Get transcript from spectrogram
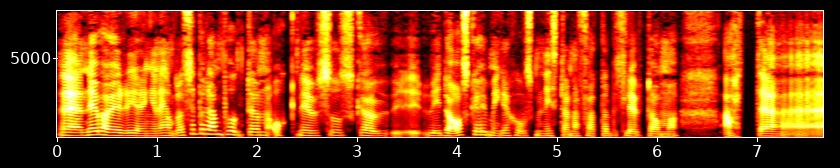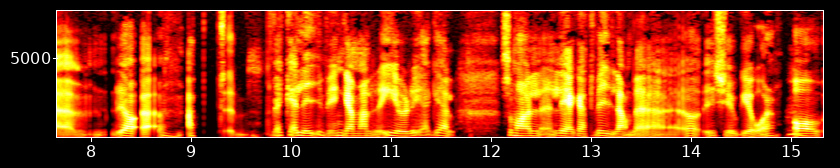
Eh, nu har ju regeringen ändrat sig på den punkten och nu så ska, idag ska ju migrationsministrarna fatta beslut om att, eh, ja, att väcka liv i en gammal EU-regel som har legat vilande eh, i 20 år mm. och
